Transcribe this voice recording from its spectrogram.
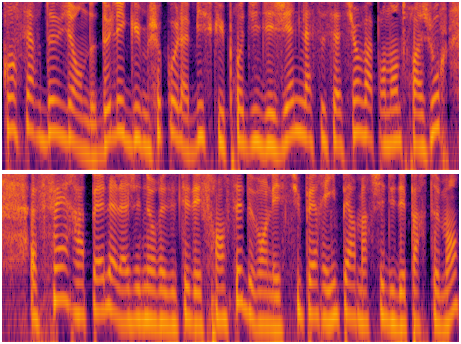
Conserve de viande, de légumes, chocolat, biscuits, produits d'hygiène. L'association va pendant trois jours faire appel à la générosité des Français devant les super et hypermarchés du département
